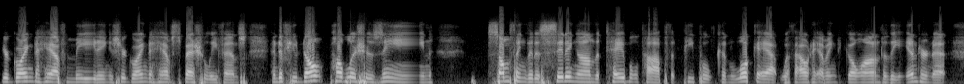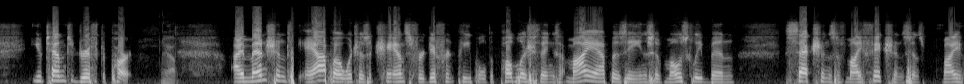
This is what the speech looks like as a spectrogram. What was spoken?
you're going to have meetings, you're going to have special events. And if you don't publish a zine, something that is sitting on the tabletop that people can look at without having to go onto the internet, you tend to drift apart. Yeah. I mentioned the APA, which is a chance for different people to publish things. My APA zines have mostly been sections of my fiction since my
